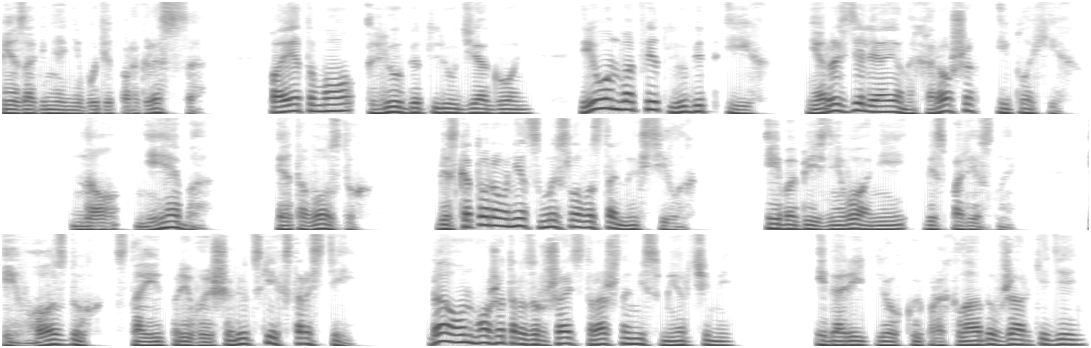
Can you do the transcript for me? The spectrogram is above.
Без огня не будет прогресса. Поэтому любят люди огонь, и он в ответ любит их, не разделяя на хороших и плохих. Но небо — это воздух, без которого нет смысла в остальных силах, ибо без него они бесполезны. И воздух стоит превыше людских страстей. Да, он может разрушать страшными смерчами, и дарить легкую прохладу в жаркий день.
